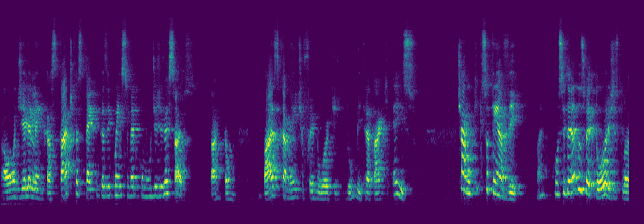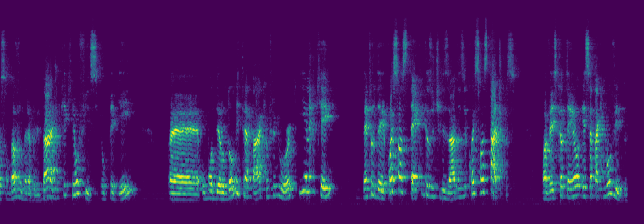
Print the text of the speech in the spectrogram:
onde ele elenca as táticas, técnicas e conhecimento comum de adversários. Tá? Então, basicamente, o framework do Mitre Attack é isso. Tiago, o que isso tem a ver? Né? Considerando os vetores de exploração da vulnerabilidade, o que, que eu fiz? Eu peguei é, o modelo do Mitre Attack, o framework, e elenquei dentro dele quais são as técnicas utilizadas e quais são as táticas, uma vez que eu tenho esse ataque envolvido.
